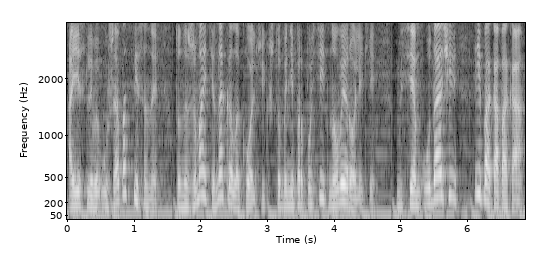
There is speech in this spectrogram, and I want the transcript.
А если вы уже подписаны, то нажимайте на колокольчик, чтобы не пропустить новые ролики. Всем удачи и пока-пока!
